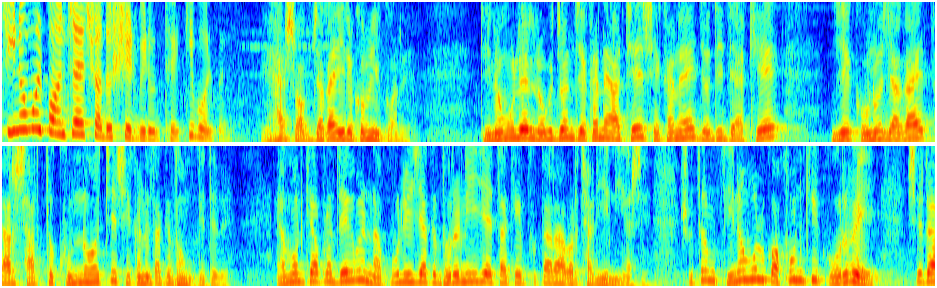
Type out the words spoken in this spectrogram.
তৃণমূল পঞ্চায়েত সদস্যের বিরুদ্ধে, কি বলবেন? এরা সব জায়গায় এরকমই করে। তৃণমূলের লোকজন যেখানে আছে, সেখানে যদি দেখে যে কোনো জায়গায় তার স্বার্থ ক্ষুণ্ণ হচ্ছে, সেখানে তাকে ধমকে দেবে। এমনকি আপনারা দেখবেন না, পুলিশ যাকে ধরে নিয়ে যায়, তাকে তারা আবার ছাড়িয়ে নিয়ে আসে। সুতরাং তৃণমূল কখন কি করবে, সেটা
